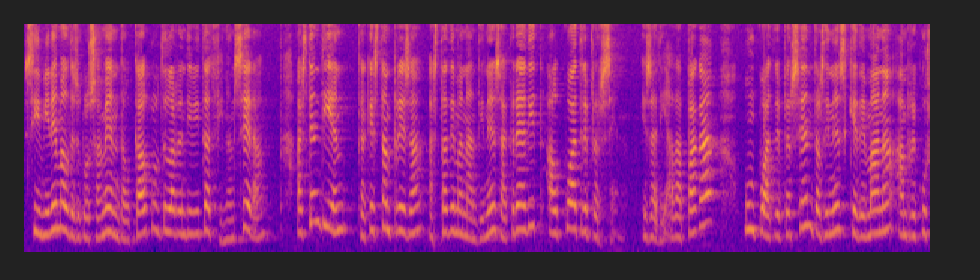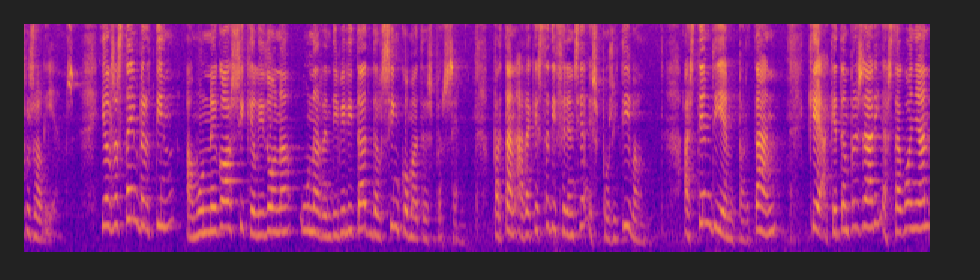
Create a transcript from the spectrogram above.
si mirem el desglossament del càlcul de la rendibilitat financera, estem dient que aquesta empresa està demanant diners a crèdit al 4% és a dir, ha de pagar un 4% dels diners que demana amb recursos aliens i els està invertint en un negoci que li dona una rendibilitat del 5,3%. Per tant, ara aquesta diferència és positiva. Estem dient, per tant, que aquest empresari està guanyant,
